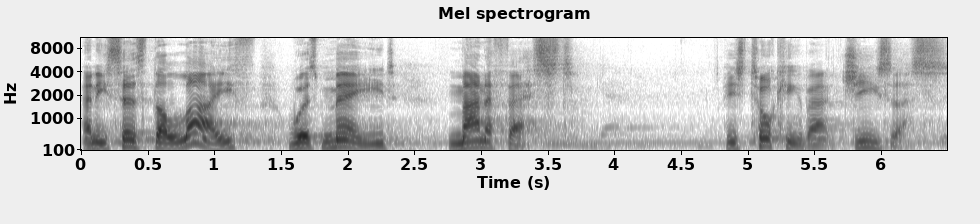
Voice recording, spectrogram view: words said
And he says, the life was made manifest. He's talking about Jesus.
